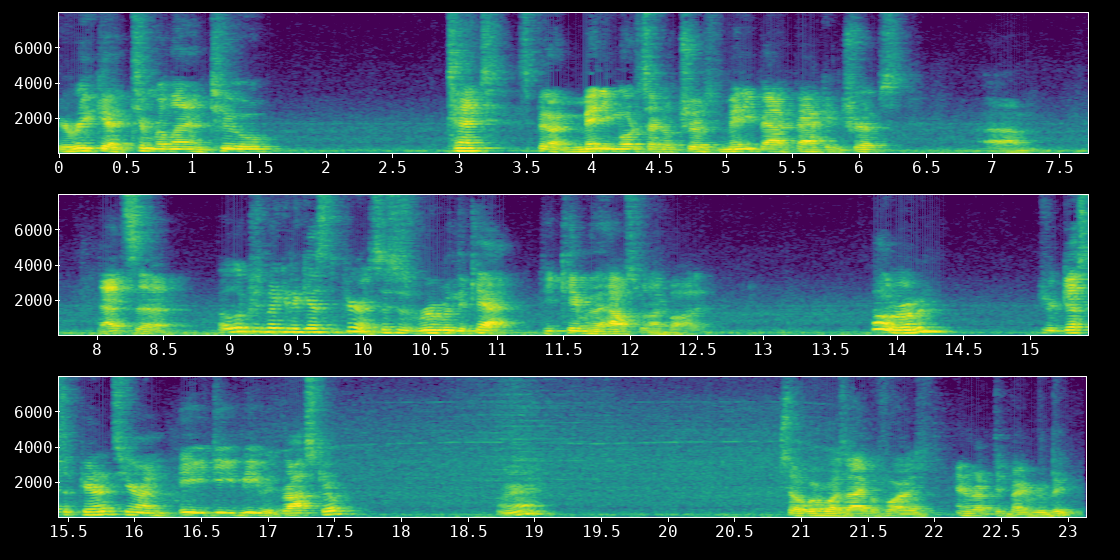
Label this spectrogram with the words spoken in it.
Eureka Timberline 2 tent. It's been on many motorcycle trips, many backpacking trips. Um, that's a. Oh, look who's making a guest appearance. This is Ruben the cat. He came to the house when I bought it. Hello, Ruben. Your guest appearance here on ADV with Roscoe. All right. So where was I before I was interrupted by Ruben?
